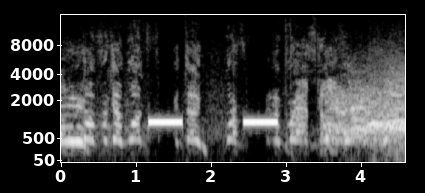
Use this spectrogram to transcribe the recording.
Don't forget one thing. We're Nebraska.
